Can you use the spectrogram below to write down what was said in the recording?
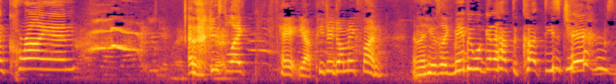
and crying. And then he's like, hey, yeah, PJ, don't make fun. And then he was like, maybe we're gonna have to cut these chairs.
